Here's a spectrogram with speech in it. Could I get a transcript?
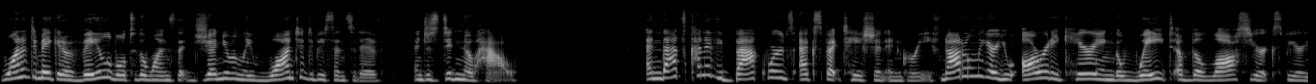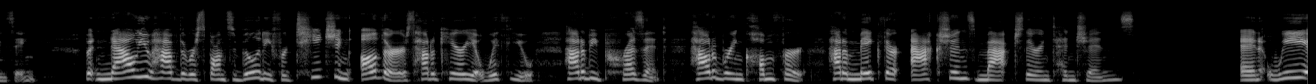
wanted to make it available to the ones that genuinely wanted to be sensitive and just didn't know how. And that's kind of the backwards expectation in grief. Not only are you already carrying the weight of the loss you're experiencing, but now you have the responsibility for teaching others how to carry it with you, how to be present, how to bring comfort, how to make their actions match their intentions. And we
